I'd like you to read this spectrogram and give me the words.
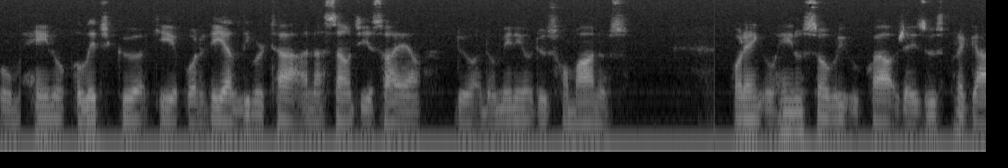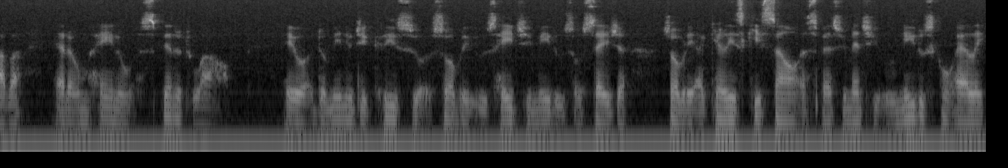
um reino político que poderia libertar a nação de Israel do domínio dos romanos. Porém, o reino sobre o qual Jesus pregava era um reino espiritual é o domínio de Cristo sobre os redimidos, ou seja, sobre aqueles que são especialmente unidos com Ele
